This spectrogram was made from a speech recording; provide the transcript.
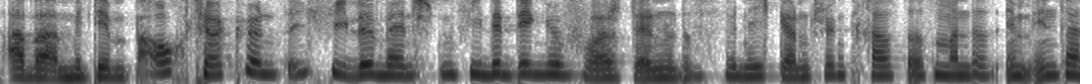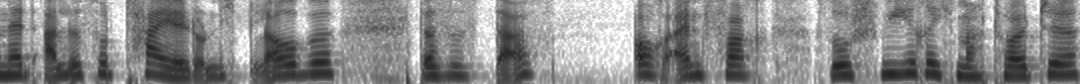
Aber mit dem Bauch, da können sich viele Menschen viele Dinge vorstellen. Und das finde ich ganz schön krass, dass man das im Internet alles so teilt. Und ich glaube, dass es das auch einfach so schwierig macht, heute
